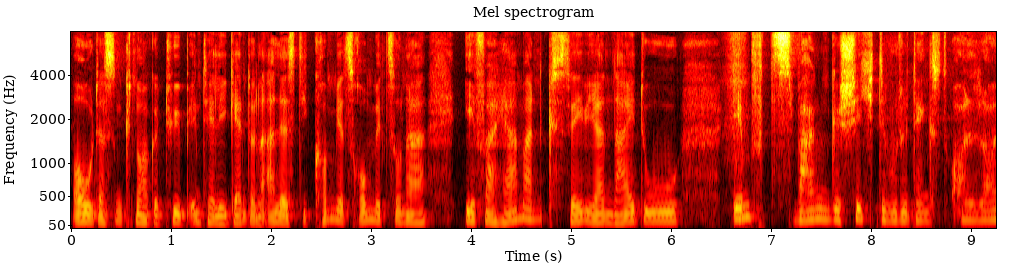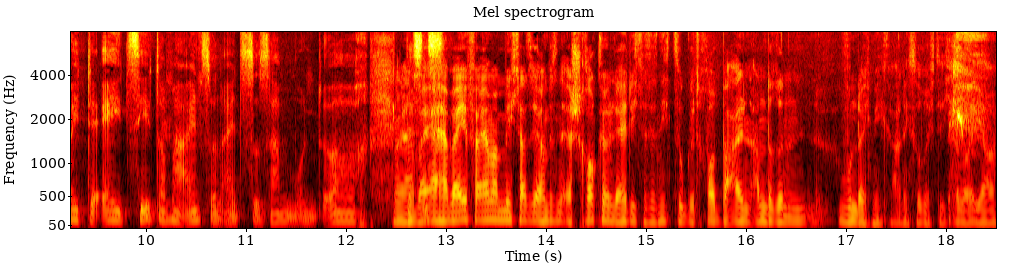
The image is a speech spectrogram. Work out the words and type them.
oh, das ist ein Knorke-Typ, intelligent und alles, die kommen jetzt rum mit so einer Eva Hermann, Xavier Naidu, Impfzwang-Geschichte, wo du denkst, oh Leute, ey, zählt doch mal eins und eins zusammen und och. Ja, das bei, ist, bei Eva Hermann bin ich tatsächlich auch ein bisschen erschrocken, da hätte ich das jetzt nicht so getraut. Bei allen anderen wundere ich mich gar nicht so richtig, aber ja.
